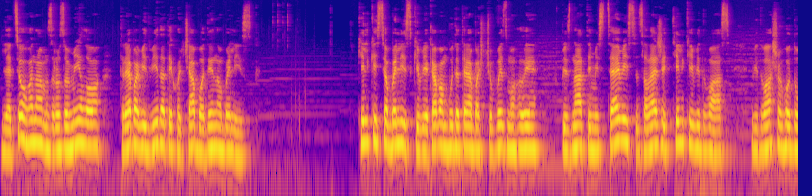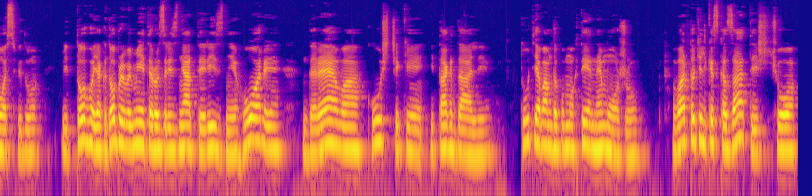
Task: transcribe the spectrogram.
Для цього нам, зрозуміло, треба відвідати хоча б один обеліск. Кількість обелісків, яка вам буде треба, щоб ви змогли впізнати місцевість, залежить тільки від вас, від вашого досвіду, від того, як добре ви вмієте розрізняти різні гори, дерева, кущики і так далі. Тут я вам допомогти не можу. Варто тільки сказати, що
